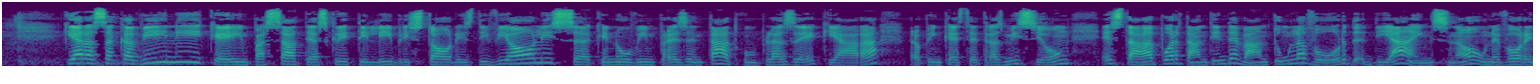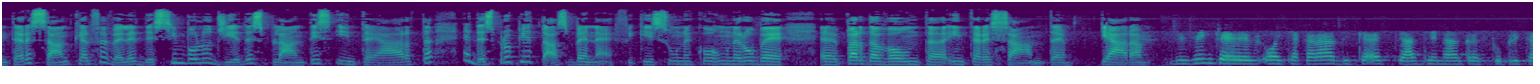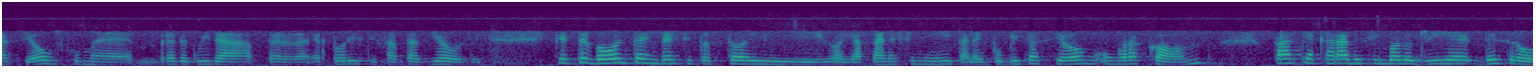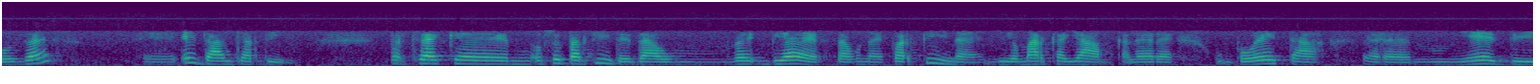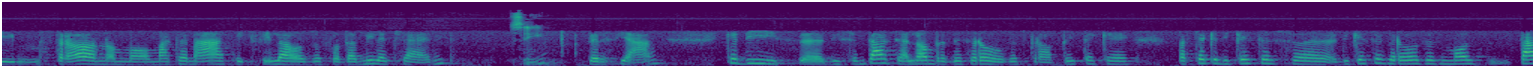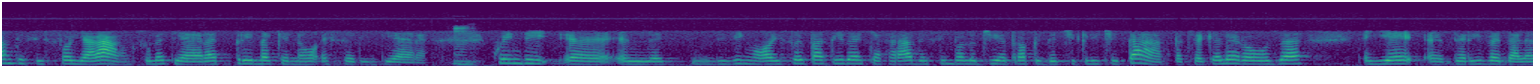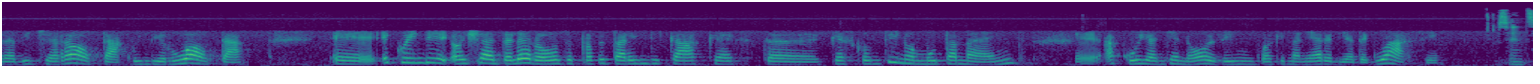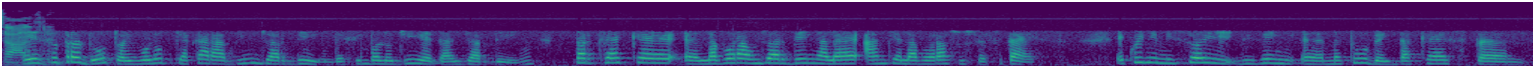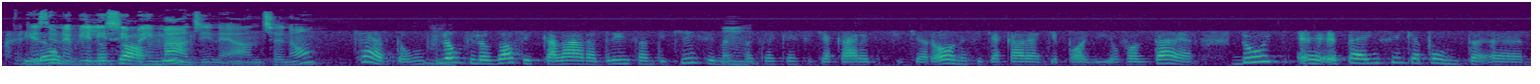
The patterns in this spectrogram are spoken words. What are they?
Chiara Saccavini, che in passato ha scritto i libri Stories di Violis, che noi vi presentato con Plasè, Chiara, proprio in questa trasmissione, e sta portando in davanti un lavoro di Heinz, no? un lavoro interessante che al fevele de simbologie des plantis in te art e des proprietas beneficis, una, una roba eh, pardavont interessante. Chiara. Diciamo che ho chiacchierato di questo anche in altre pubblicazioni, come Breve guida per erboristi fantasiosi queste volte invece sto appena finita la pubblicazione, un racconto, parti a cara simbologie des roses eh, e dal giardino. Perché mm, ho sono partite da un bier, da una quartine di Omar Khayyam, che era un poeta, eh, miedi, astronomo, matematico, filosofo da 1100, sì. persiano, che disse di sentarsi all'ombra delle rose proprio che perché di queste, di queste rose tante si sfoglieranno sulle tiere prima che non essere intiere. Mm. Quindi eh, il disegno, i suoi partiti chiamerà delle simbologie proprio di ciclicità, perché le rose eh, deriva dalla radice rota, quindi ruota. E, e, quindi ho scelto le rose proprio per indicare questo continuo mutamento eh, a cui anche noi in qualche maniera di adeguarsi. Senz'altro. E soprattutto hai voluto chiacchierare di un giardino, le simbologie del giardino, perché eh, lavorare un giardino è anche lavorare su se stesso. E quindi mi sono eh, mettuto in questa filone. Questa è una bellissima immagine anche, no? Certo, un mm. filone filosofico che era dris antichissimo, mm. perché si chiacchiera di Cicerone, si chiacchiera anche poi di Voltaire. Due eh, pensi che appunto eh,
